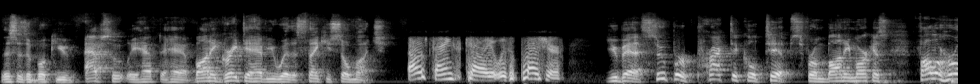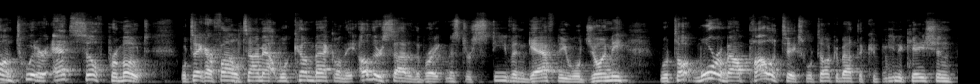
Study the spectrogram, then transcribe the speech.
this is a book you absolutely have to have. Bonnie, great to have you with us. Thank you so much. Oh, thanks, Kelly. It was a pleasure. You bet. Super practical tips from Bonnie Marcus. Follow her on Twitter at Self Promote. We'll take our final time out. We'll come back on the other side of the break. Mr. Steven Gaffney will join me. We'll talk more about politics. We'll talk about the communication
